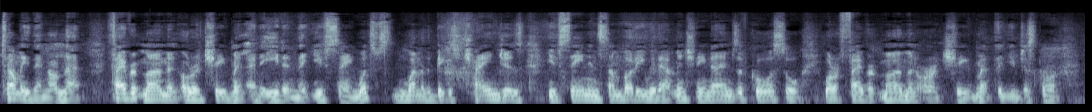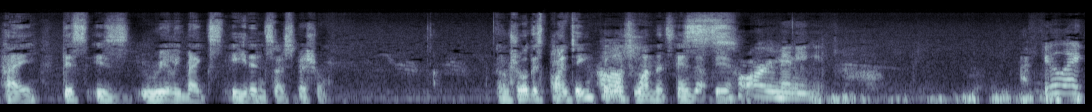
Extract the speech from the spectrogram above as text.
Tell me then on that favorite moment or achievement at Eden that you've seen. What's one of the biggest changes you've seen in somebody, without mentioning names, of course, or or a favorite moment or achievement that you've just gone, hey, this is really makes Eden so special. And I'm sure there's plenty, but oh, what's one that stands out for you? So many. Feel like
